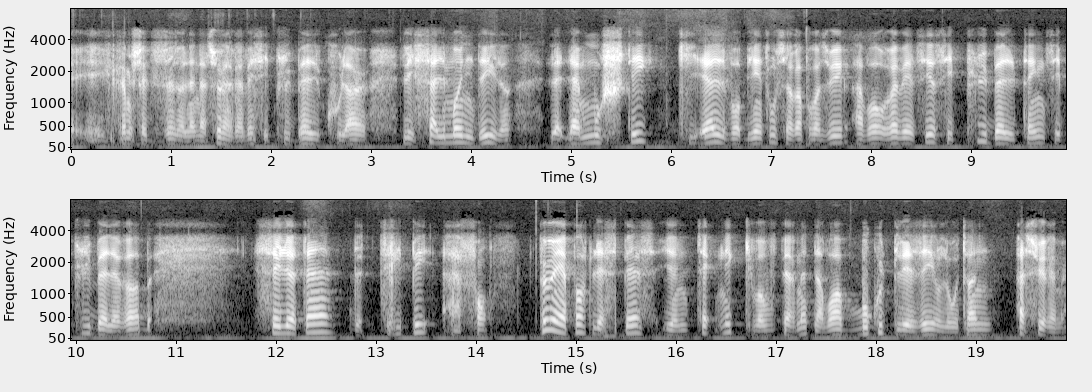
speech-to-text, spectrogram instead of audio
Et, comme je te disais, la nature avait ses plus belles couleurs. Les salmonidés, là, la, mouchetée qui, elle, va bientôt se reproduire, elle va revêtir ses plus belles teintes, ses plus belles robes. C'est le temps de triper à fond. Peu importe l'espèce, il y a une technique qui va vous permettre d'avoir beaucoup de plaisir l'automne, assurément.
